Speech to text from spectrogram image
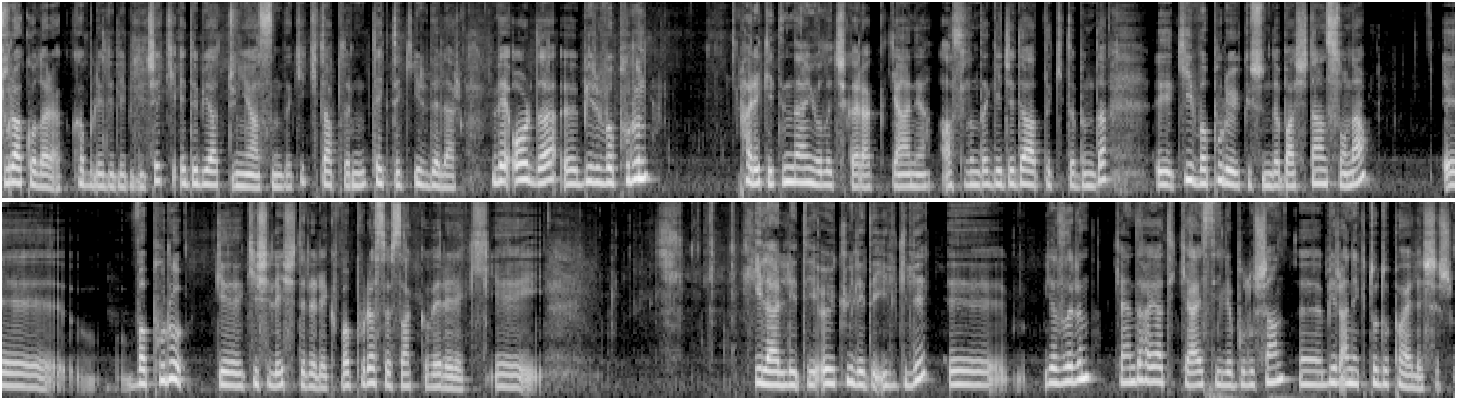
durak olarak kabul edilebilecek edebiyat dünyasındaki kitaplarını tek tek irdeler. Ve orada e, bir vapurun hareketinden yola çıkarak yani aslında Gecede adlı kitabında e, ki vapur öyküsünde baştan sona e, vapuru kişileştirerek, vapura söz hakkı vererek ilerlediği öyküyle de ilgili e, yazarın kendi hayat hikayesiyle buluşan e, bir anekdotu paylaşır.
